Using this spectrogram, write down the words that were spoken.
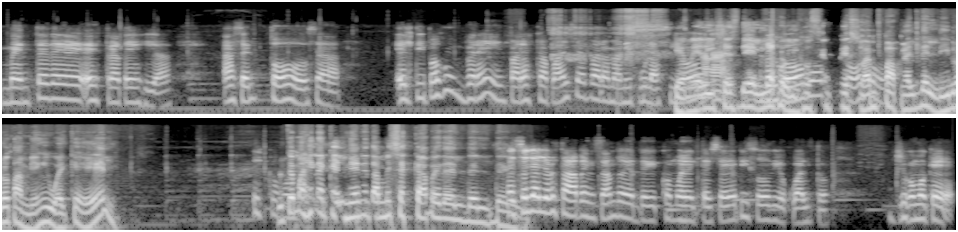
mente de estrategia, hacer todo. O sea, el tipo es un brain para escaparse, para ¿Qué manipulación. me dices del de hijo? El hijo se empezó a todo. empapar del libro también, igual que él. ¿Tú como te que- imaginas que el nene también se escape del... del, del- Eso ya yo lo estaba pensando desde como en el tercer episodio, cuarto. Yo como que...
